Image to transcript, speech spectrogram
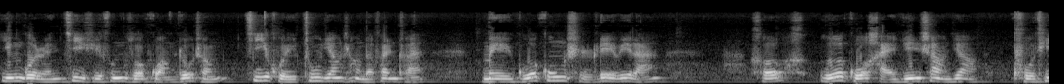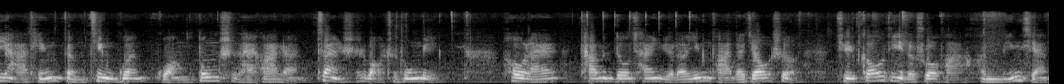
英国人继续封锁广州城，击毁珠江上的帆船。美国公使列维兰和俄国海军上将普提亚廷等静观广东事态发展，暂时保持中立。后来，他们都参与了英法的交涉。据高地的说法，很明显，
